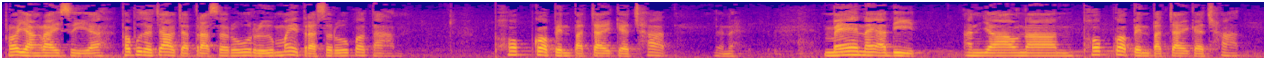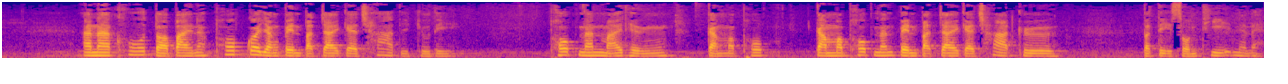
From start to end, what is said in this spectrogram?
เพราะอย่างไรเสีย พระพุทธเจ้าจะตรัสรู้หรือไม่ตรัสรู้ก็ตาม พบก็เป็นปัจจัยแก่ชาตินะนะแม้ในอดีตอันยาวนานพบก็เป็นปัจจัยแก่ชาติ อนาคตต่อไปนะพบก็ยังเป็นปัจจัยแก่ชาติอีกอยู่ดีพบนั้นหมายถึงกรรมภพกรรมภพนั้นเป็นปัจจัยแก่ชาติคือปฏิสนธิเนี่ยนะ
